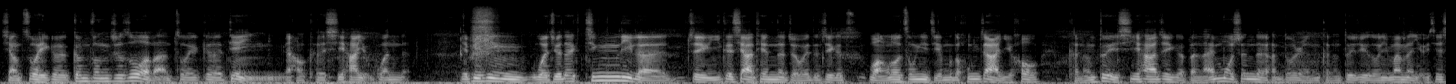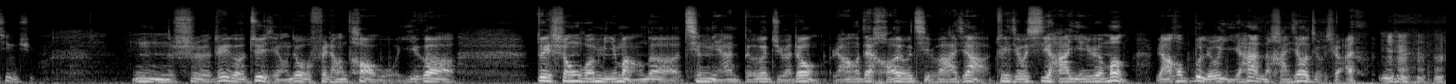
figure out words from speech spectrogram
想做一个跟风之作吧，做一个电影，然后和嘻哈有关的。也毕竟，我觉得经历了这一个夏天的所谓的这个网络综艺节目的轰炸以后，可能对嘻哈这个本来陌生的很多人，可能对这个东西慢慢有一些兴趣。嗯，是这个剧情就非常套路，一个对生活迷茫的青年得个绝症，然后在好友启发下追求嘻哈音乐梦，然后不留遗憾的含笑九泉。嗯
